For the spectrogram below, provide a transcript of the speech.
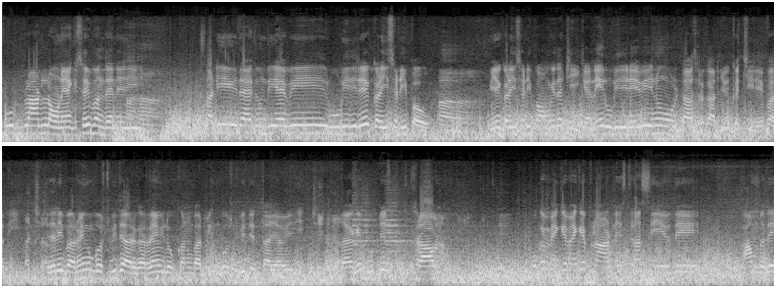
ਫੂਡ ਪਲਾਂਟ ਲਾਉਣੇ ਆ ਕਿਸੇ ਵੀ ਬੰਦੇ ਨੇ ਜੀ। ਸਾਡੀ ਹਦਾਇਤ ਹੁੰਦੀ ਹੈ ਵੀ ਰੂੜੀ ਦੀ ਰੇ ਗਲੀ ਸੜੀ ਪਾਓ। ਹਾਂ। ਵੀ ਇਹ ਗਲੀ ਸੜੀ ਪਾਉਂਗੇ ਤਾਂ ਠੀਕ ਹੈ ਨਹੀਂ ਰੂੜੀ ਦੀ ਰੇ ਵੀ ਇਹਨੂੰ ਉਲਟਾ ਅਸਰ ਕਰ ਜੂ ਕੱਚੀ ਰੇ ਪਾਦੀ। ਇਹਦੇ ਲਈ ਬਰਮਿੰਗ ਕੰਪੋਸਟ ਵੀ ਤਿਆਰ ਕਰ ਰਹੇ ਹਾਂ ਵੀ ਲੋਕਾਂ ਨੂੰ ਬਰਮਿੰਗ ਕੰਪੋਸਟ ਵੀ ਦਿੱਤਾ ਜਾਵੇ ਜੀ। ਠੀਕ ਹੈ। ਤਾਂ ਕਿ ਬੂਟੇ ਖਰਾਬ ਨਾ ਹੋਣ। ਕਿਉਂਕਿ ਮਹਿੰਗੇ ਮਹਿੰਗੇ ਪਲਾਂਟ ਨੇ ਇਸ ਤਰ੍ਹਾਂ ਸੇਬ ਦੇ ਅੰਬ ਦੇ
